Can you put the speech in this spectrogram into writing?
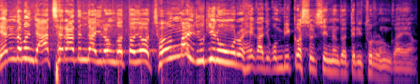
예를 들면 야채라든가 이런 것도요 정말 유기농으로 해가지고 믿고 쓸 수 있는 것들이 들어오는 거예요.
